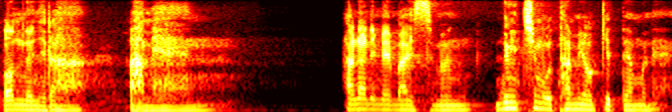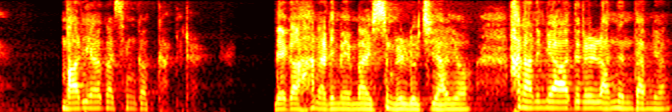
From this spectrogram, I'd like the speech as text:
없느니라. 아멘. 하나님의 말씀은 능치 못함이 없기 때문에 마리아가 생각하기를 내가 하나님의 말씀을 의지하여 하나님의 아들을 낳는다면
